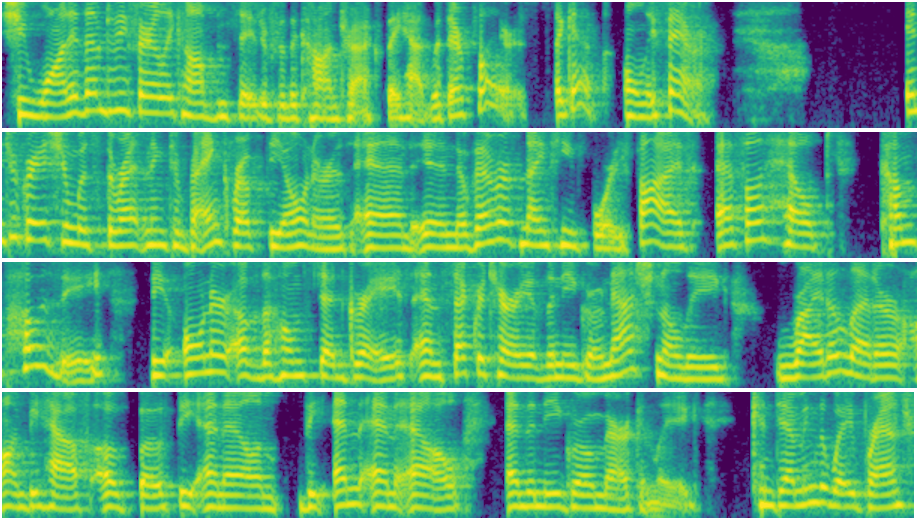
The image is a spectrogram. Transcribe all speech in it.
She wanted them to be fairly compensated for the contracts they had with their players. Again, only fair. Integration was threatening to bankrupt the owners, and in November of 1945, Effa helped Cum Posey, the owner of the Homestead Grays and secretary of the Negro National League, write a letter on behalf of both the NL, the NNL and the Negro American League, condemning the way Branch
